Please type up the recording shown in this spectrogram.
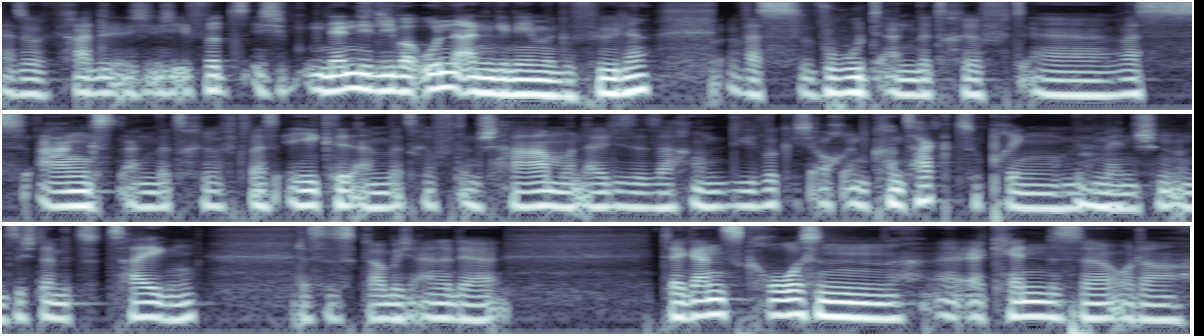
also gerade, ich, ich, würd, ich nenne die lieber unangenehme Gefühle, was Wut anbetrifft, äh, was Angst anbetrifft, was Ekel anbetrifft und Scham und all diese Sachen, die wirklich auch in Kontakt zu bringen mit mhm. Menschen und sich damit zu zeigen. Das ist, glaube ich, eine der, der ganz großen äh, Erkenntnisse oder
